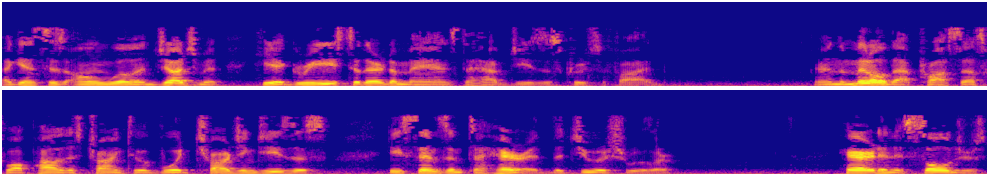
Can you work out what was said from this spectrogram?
Against his own will and judgment, he agrees to their demands to have Jesus crucified. And in the middle of that process, while Pilate is trying to avoid charging Jesus, he sends him to Herod, the Jewish ruler. Herod and his soldiers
